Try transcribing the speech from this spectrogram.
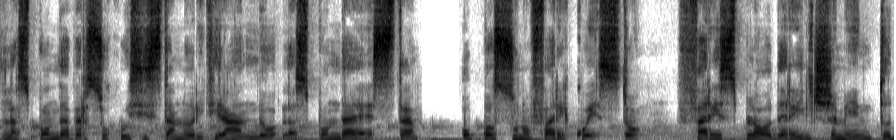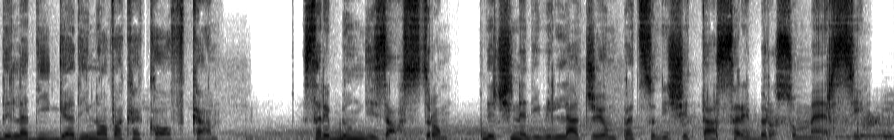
la sponda verso cui si stanno ritirando, la sponda est, o possono fare questo, far esplodere il cemento della diga di Nova Kakovka. Sarebbe un disastro, decine di villaggi e un pezzo di città sarebbero sommersi.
